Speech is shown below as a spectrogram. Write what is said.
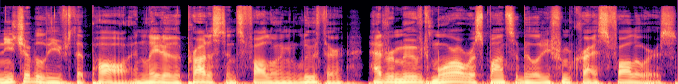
Nietzsche believed that Paul, and later the Protestants following Luther, had removed moral responsibility from Christ's followers.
